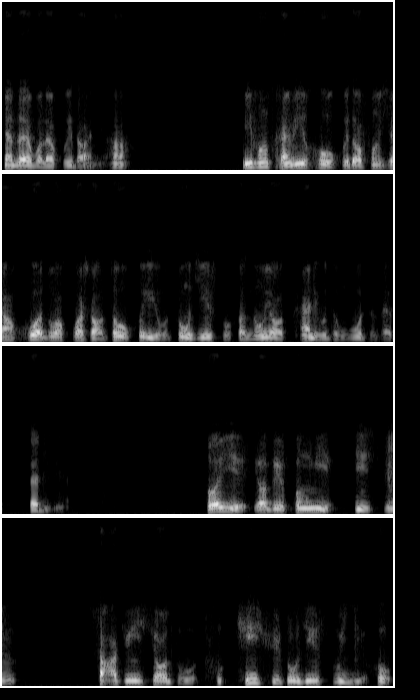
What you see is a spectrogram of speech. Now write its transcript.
现在我来回答你啊，蜜蜂采蜜后回到蜂箱，或多或少都会有重金属和农药残留等物质在在里面，所以要对蜂蜜进行杀菌消毒，提取重金属以后，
